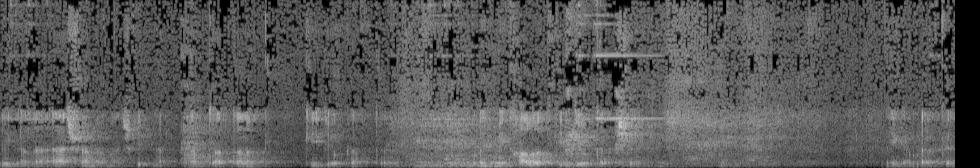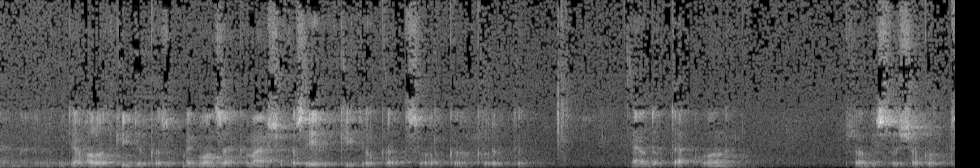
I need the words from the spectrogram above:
Igen, ásványban másképp nem, nem tartanak kígyókat, vagy még halott kígyókat sem. Igen, mert, mert ugye a halott kígyók azok megvonzák a másik, az élő kígyókat, szóval akkor, akkor ott eldobták volna. Szóval biztos csak ott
